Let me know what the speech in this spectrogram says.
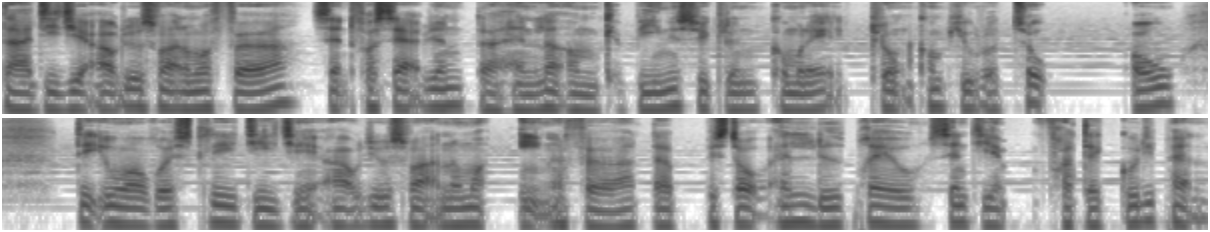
Der er DJ Audiosvar nummer 40, sendt fra Serbien, der handler om kabinecyklen Kommunal Klon Computer 2, og det uafrystelige DJ Audiosvar nummer 41, der består af lydbreve sendt hjem fra da Gudipal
